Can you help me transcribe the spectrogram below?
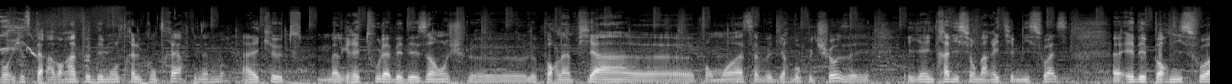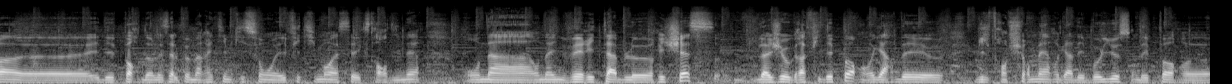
bon, j'espère avoir un peu démontré le contraire finalement. Avec malgré tout la baie des Anges, le, port Olympia, pour moi ça veut dire beaucoup de choses. Et il y a une tradition maritime niçoise et des ports niçois et des ports dans les Alpes-Maritimes qui sont effectivement assez extraordinaires. On a, on a une véritable richesse de la géographie des ports. Regardez Regardez Villefranche-sur-Mer, regardez Beaulieu, sont des ports euh,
